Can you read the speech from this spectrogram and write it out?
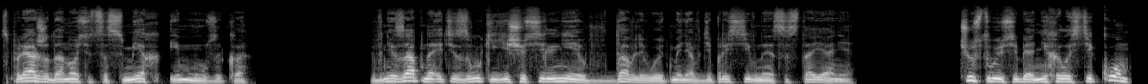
С пляжа доносится смех и музыка. Внезапно эти звуки еще сильнее вдавливают меня в депрессивное состояние. Чувствую себя не холостяком,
